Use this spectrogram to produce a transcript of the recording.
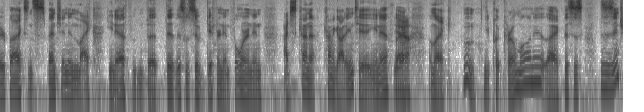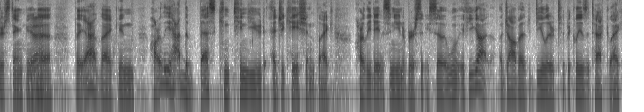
dirt bikes and suspension and like you know, but th- this was so different and foreign, and I just kind of kind of got into it. You know, like, Yeah. I'm like, hmm, you put chrome on it, like this is this is interesting. And, Yeah. uh, but yeah, like in Harley had the best continued education, like Harley Davidson University. So if you got a job at a dealer, typically as a tech, like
